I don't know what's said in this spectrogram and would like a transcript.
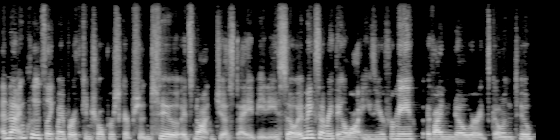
And that includes like my birth control prescription too. It's not just diabetes. So it makes everything a lot easier for me if I know where it's going to.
